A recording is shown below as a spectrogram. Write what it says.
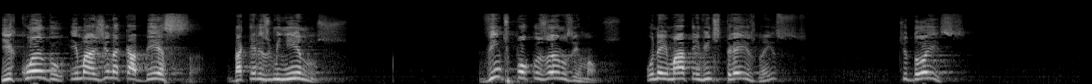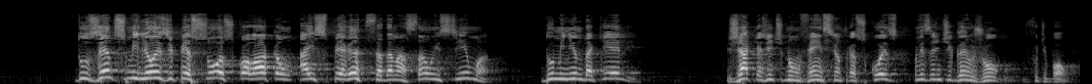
E quando imagina a cabeça daqueles meninos, vinte e poucos anos, irmãos. O Neymar tem 23, não é isso? 22. 200 milhões de pessoas colocam a esperança da nação em cima do menino daquele. Já que a gente não vence em outras coisas, vamos ver se a gente ganha o jogo de futebol.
